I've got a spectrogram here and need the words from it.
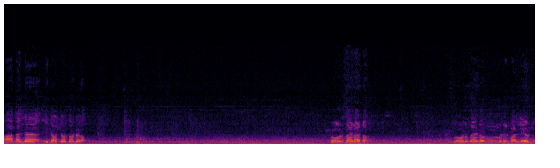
ആ കല്ല് ഈ കളച്ചോടത്തോട്ട് ഇടാം. റോഡ് സൈഡാ കേട്ടോ. റോഡ് സൈഡും ഇവിടെ ഒരു പള്ളിയുണ്ട്.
